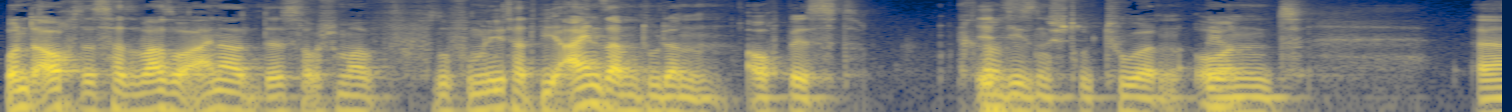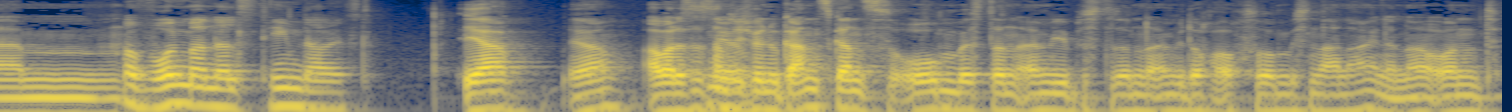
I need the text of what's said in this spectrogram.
Und auch, das war so einer, der es auch schon mal so formuliert hat, wie einsam du dann auch bist. Krass. in diesen Strukturen. Ja. Und, ähm, Obwohl man als Team da ist. Ja, ja. Aber das ist natürlich, ja. wenn du ganz, ganz oben bist, dann irgendwie bist du dann irgendwie doch auch so ein bisschen alleine. Ne? Und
